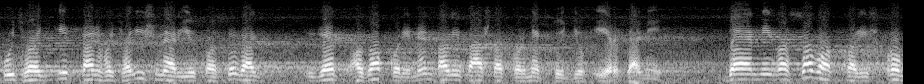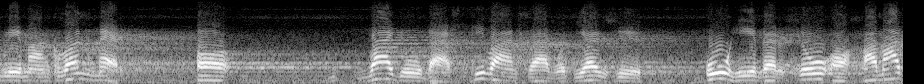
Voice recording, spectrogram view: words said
úgyhogy itten, hogyha ismerjük a szöveget, az akkori mentalitást, akkor meg tudjuk érteni. De még a szavakkal is problémánk van, mert a vágyódást, kívánságot jelző óhéber szó, a hamad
